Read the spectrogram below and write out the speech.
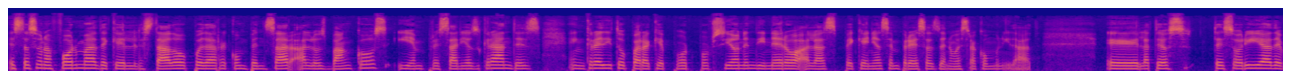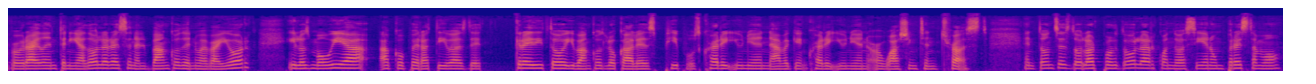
Esta es una forma de que el Estado pueda recompensar a los bancos y empresarios grandes en crédito para que proporcionen dinero a las pequeñas empresas de nuestra comunidad. Eh, la tesoría de Rhode Island tenía dólares en el Banco de Nueva York y los movía a cooperativas de crédito y bancos locales, People's Credit Union, Navigant Credit Union o Washington Trust. Entonces, dólar por dólar, cuando hacían un préstamo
